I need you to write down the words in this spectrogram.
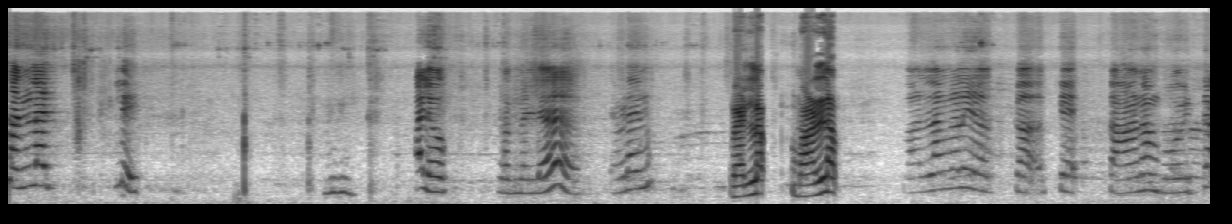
സൺലൈറ്റ് ഇല്ലേ? ഹലോ നമ്മൾ എവിടെയാണ്? വെള്ളം വള്ളം. വള്ളംകളിയൊക്കെ ഒക്കെ കാണാൻ പോയിട്ട്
